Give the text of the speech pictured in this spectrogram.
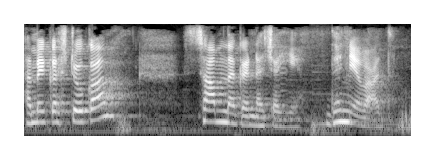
हमें कष्टों का सामना करना चाहिए। धन्यवाद।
